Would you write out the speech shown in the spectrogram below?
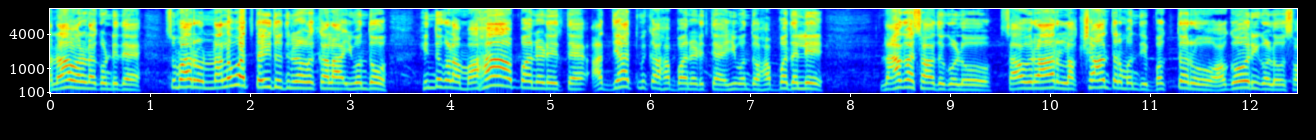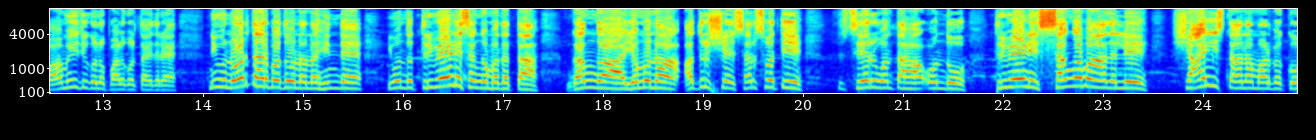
ಅನಾವರಣಗೊಂಡಿದೆ. ಸುಮಾರು ನಲವತ್ತೈದು ದಿನಗಳ ಕಾಲ ಈ ಒಂದು ಹಿಂದೂಗಳ ಮಹಾ ಹಬ್ಬ ನಡೆಯುತ್ತೆ, ಆಧ್ಯಾತ್ಮಿಕ ಹಬ್ಬ ನಡೆಯುತ್ತೆ. ಈ ಒಂದು ಹಬ್ಬದಲ್ಲಿ ನಾಗಸಾಧುಗಳು, ಸಾವಿರಾರು ಲಕ್ಷಾಂತರ ಮಂದಿ ಭಕ್ತರು ಅಗೋರಿಗಳು ಸ್ವಾಮೀಜಿಗಳು ಪಾಲ್ಗೊಳ್ತಾ ಇದ್ದಾರೆ. ನೀವು ನೋಡ್ತಾ ಇರ್ಬೋದು ನನ್ನ ಹಿಂದೆ ಈ ಒಂದು ತ್ರಿವೇಣಿ ಸಂಗಮದತ್ತ. ಗಂಗಾ, ಯಮುನಾ, ಅದೃಶ್ಯ, ಸರಸ್ವತಿ ಸೇರುವಂತಹ ಒಂದು ತ್ರಿವೇಣಿ ಸಂಗಮದಲ್ಲಿ ಶಾಹಿ ಸ್ನಾನ ಮಾಡಬೇಕು.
